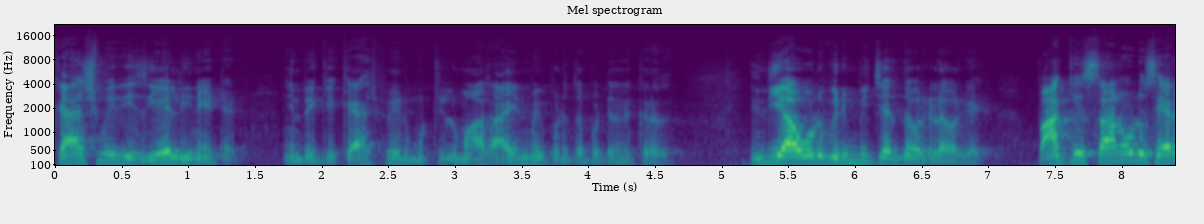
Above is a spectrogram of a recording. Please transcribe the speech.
காஷ்மீர் இஸ் ஏலினேட்டட் இன்றைக்கு காஷ்மீர் முற்றிலுமாக அயன்மைப்படுத்தப்பட்டு நிற்கிறது இந்தியாவோடு விரும்பி சேர்ந்தவர்கள் அவர்கள். பாகிஸ்தானோடு சேர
